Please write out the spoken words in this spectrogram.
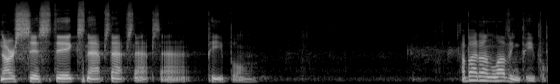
narcissistic, snap, snap, snap, snap people. How about unloving people?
